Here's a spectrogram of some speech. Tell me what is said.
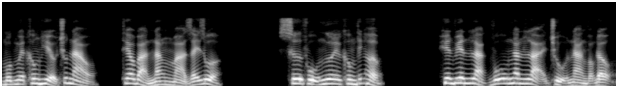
Một nguyệt không hiểu chút nào, theo bản năng mà dãy rủa. Sư phụ ngươi không thích hợp. Hiên viên lạc vũ ngăn lại trụ nàng vọng động.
